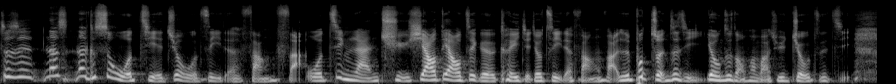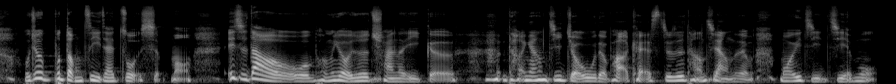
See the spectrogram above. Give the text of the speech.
就是那是那个是我解救我自己的方法。我竟然取消掉这个可以解救自己的方法，就是不准自己用这种方法去救自己。我就不懂自己在做什么。一直到我朋友就是传了一个 唐阳鸡酒屋的 podcast，就是唐启阳的某一集节目。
